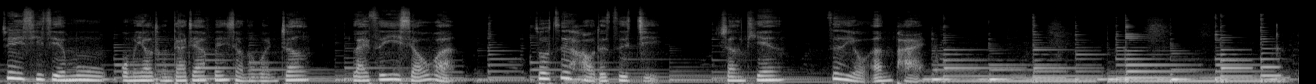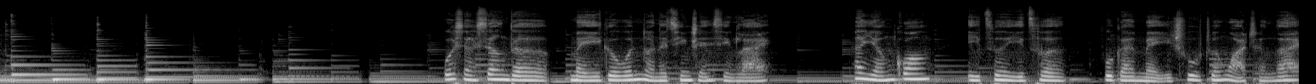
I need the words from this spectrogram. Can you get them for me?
这一期节目，我们要同大家分享的文章来自一小碗，做最好的自己，上天自有安排。我想象的每一个温暖的清晨醒来，看阳光一寸一寸覆盖每一处砖瓦尘埃，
